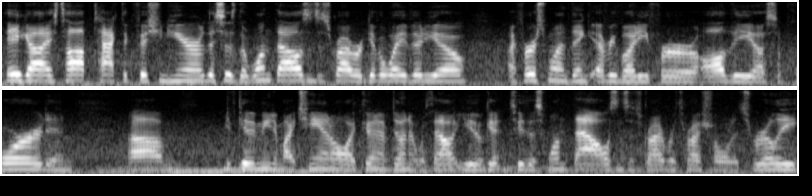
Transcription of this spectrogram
Hey guys, Top Tactic Fishing here. This is the 1,000 subscriber giveaway video. I first want to thank everybody for all the uh, support and um, you've given me to my channel. I couldn't have done it without you getting to this 1,000 subscriber threshold. It's really,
